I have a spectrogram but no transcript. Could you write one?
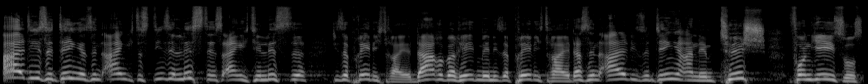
All diese Dinge sind eigentlich, das, diese Liste ist eigentlich die Liste dieser Predigtreihe. Darüber reden wir in dieser Predigtreihe. Das sind all diese Dinge an dem Tisch von Jesus.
